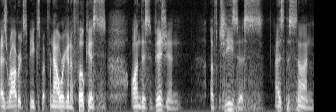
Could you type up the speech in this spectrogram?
as Robert speaks, but for now, we're going to focus on this vision of Jesus as the Son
